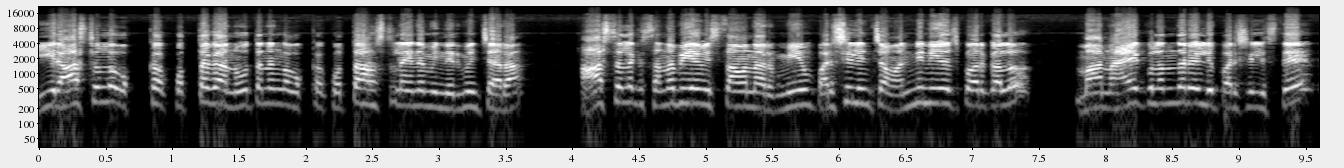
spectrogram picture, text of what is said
ఈ రాష్ట్రంలో ఒక్క కొత్తగా నూతనంగా ఒక్క కొత్త హాస్టల్ అయినా మీరు నిర్మించారా? హాస్టల్కి సన్నబియ్యం ఇస్తా ఉన్నారు. మేము పరిశీలించాం. అన్ని నియోజకవర్గాల్లో మా నాయకులందరూ వెళ్ళి పరిశీలిస్తే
